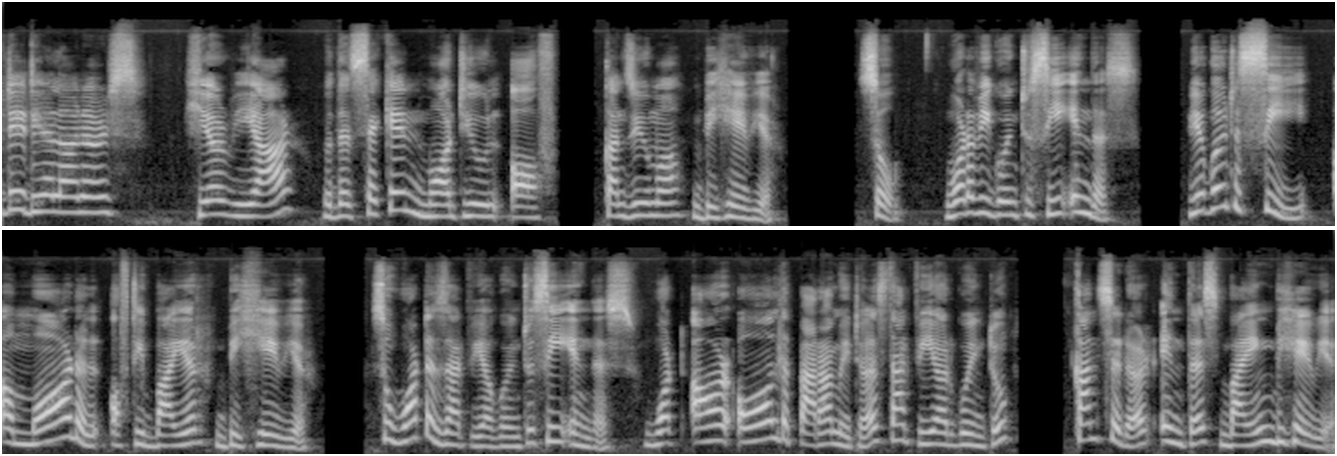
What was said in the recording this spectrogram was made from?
Good day, dear learners. Here we are with the second module of consumer behavior. So, what are we going to see in this? We are going to see a model of the buyer behavior. So, what is that we are going to see in this? What are all the parameters that we are going to consider in this buying behavior?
